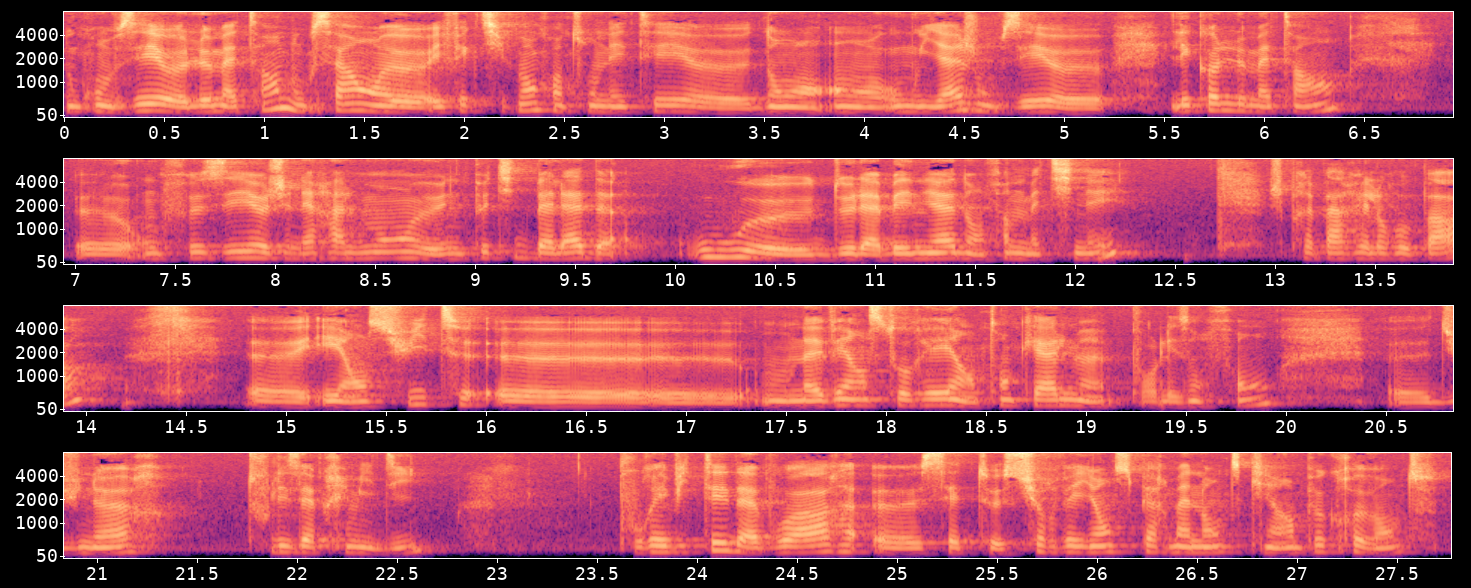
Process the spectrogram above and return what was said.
Donc on faisait euh, le matin. Donc ça, euh, effectivement, quand on était euh, dans, au mouillage, on faisait l'école le matin. on faisait généralement une petite balade ou de la baignade en fin de matinée. Je préparais le repas. et ensuite, on avait instauré un temps calme pour les enfants d'une heure tous les après-midi pour éviter d'avoir cette surveillance permanente qui est un peu crevante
